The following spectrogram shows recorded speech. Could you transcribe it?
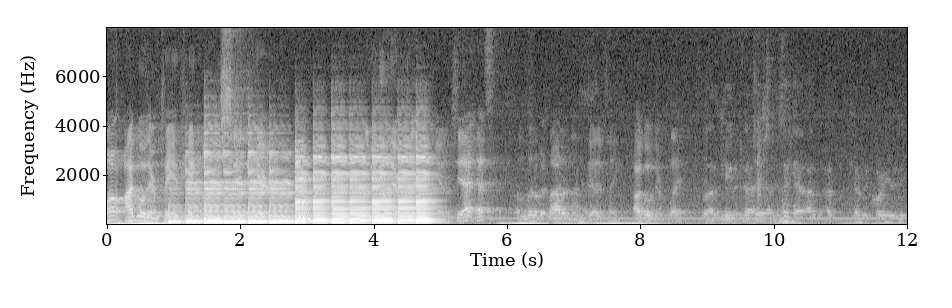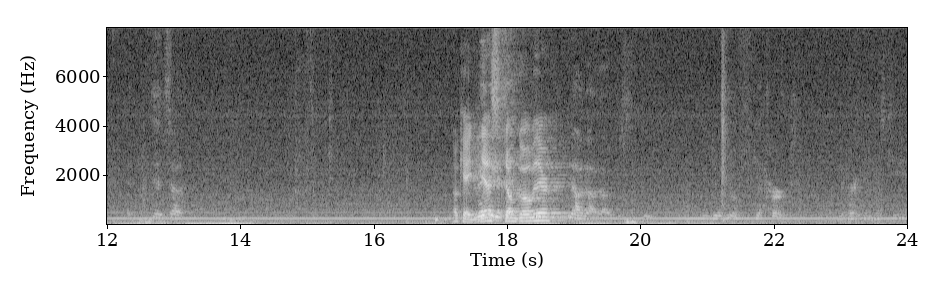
Well, I go there and play the piano. Just say that here. Let me go there and play the piano. See that? That's a little bit louder than the other thing. I'll go there and play it. Well, You uh, it's I'll, I'll, I'll record you. It's, uh, Okay. Yes. Don't go over there. no, no, no, just, you, you, you'll get hurt. You hurt hitting those keys.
